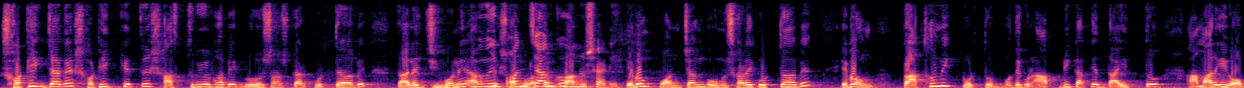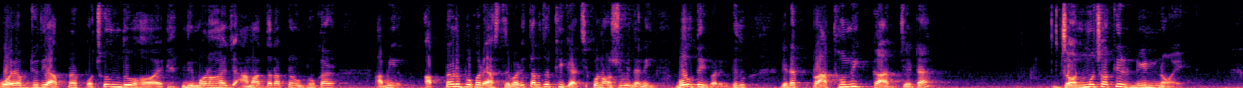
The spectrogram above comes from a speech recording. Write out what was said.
সঠিক জায়গায় সঠিক ক্ষেত্রে শাস্ত্রীয়ভাবে গ্রহ সংস্কার করতে হবে তাহলে জীবনে এবং আপনি পঞ্চাঙ্গ অনুসারে। এবং পঞ্চাঙ্গ অনুসারে করতে হবে এবং প্রাথমিক কর্তব্য দেখুন আপনি কাকে দায়িত্ব আমার এই অবয়ব যদি আপনার পছন্দ হয় যদি মনে হয় যে আমার দ্বারা আপনার উপকার আমি আপনার উপকারে আসতে পারি তাহলে তো ঠিক আছে কোনো অসুবিধা নেই বলতেই পারেন। কিন্তু যেটা প্রাথমিক কাজ যেটা জন্মছকের নির্ণয়।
